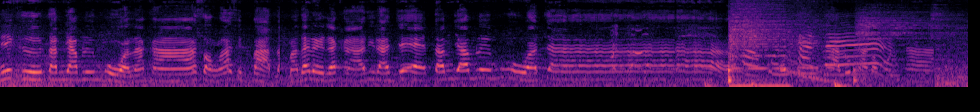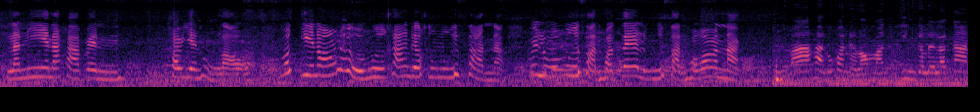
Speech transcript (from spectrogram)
นี่คือตำยำลืมผัวนะคะ250บาทมาได้เลยนะคะ ที่ร้านเจ๊แอดตำยำลืมผัวจ้าขอบคุณค่ะลูกค้าขอบคุณค่ะและนี่นะคะเป็นข้าวเย็นของเรา เมื่อกี้น้องถือมือข้างเดียวคือมือสั่นอะไม่รู้ว่ามือสั่นเพราะเจ้หรือมือสั่นเพราะว่ามันหนัก มาค่ะทุกคนเดี๋ยวเรามากินกันเลยละกัน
